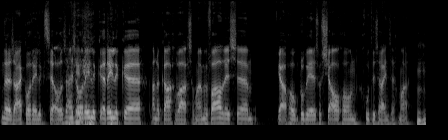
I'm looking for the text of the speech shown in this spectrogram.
Nee, dat is eigenlijk wel redelijk hetzelfde. Zijn ze wel redelijk, eh, redelijk eh, aan elkaar gewaagd, zeg maar. Mijn vader is, ehm, ja, gewoon proberen sociaal gewoon goed te zijn, zeg maar. Mhm.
